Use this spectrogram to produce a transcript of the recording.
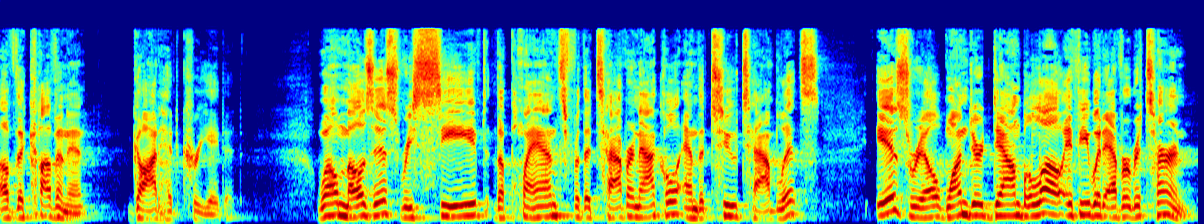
of the covenant God had created. Well, Moses received the plans for the tabernacle and the two tablets. Israel wondered down below if he would ever return.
